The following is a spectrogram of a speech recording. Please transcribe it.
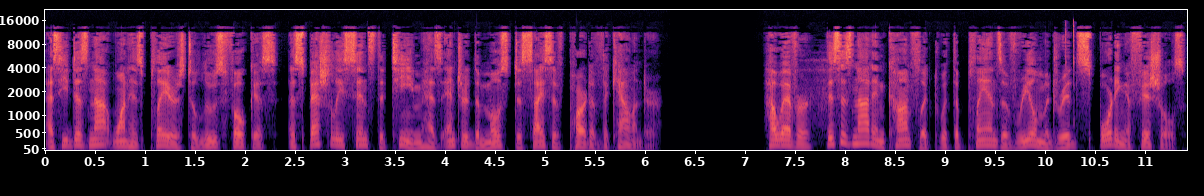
as he does not want his players to lose focus, especially since the team has entered the most decisive part of the calendar. However, this is not in conflict with the plans of Real Madrid's sporting officials,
